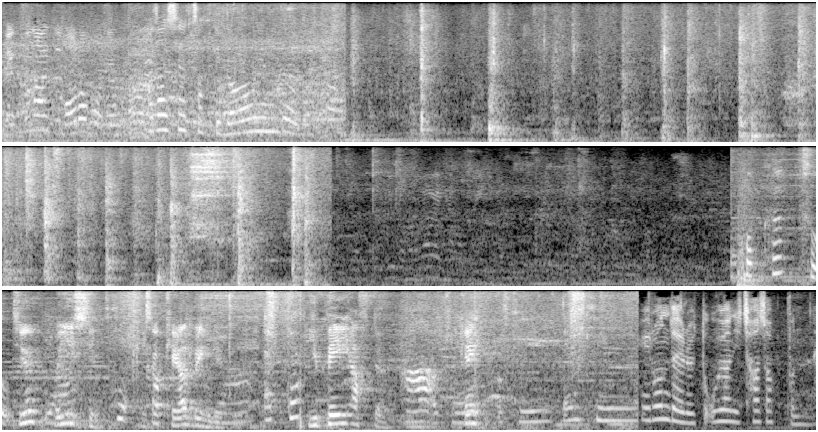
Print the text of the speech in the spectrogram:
맥도날드 멀어버려. 화장실 찾기 너무 힘들어. 2. Two? Where you sit? It's okay, I'll bring you. After? You pay after. 아, OK. OK. OK. Thank you. 이런 데를 또 우연히 찾아봤네.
